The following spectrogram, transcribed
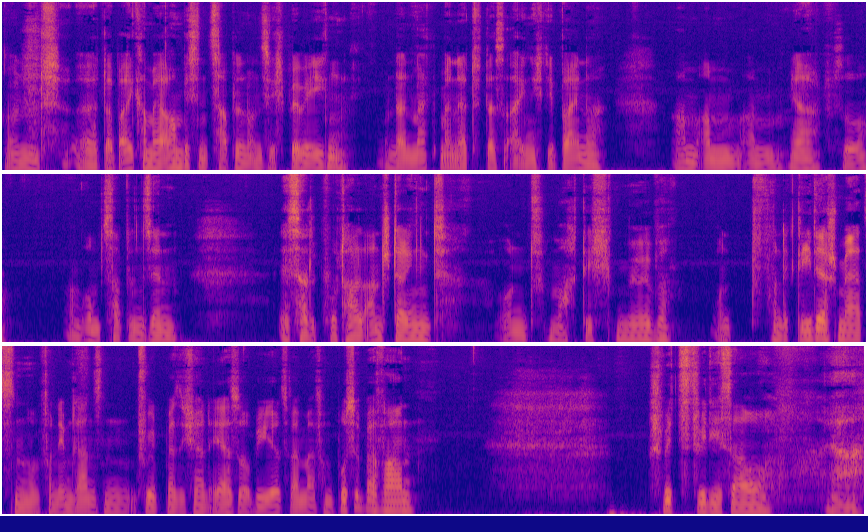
und äh, dabei kann man ja auch ein bisschen zappeln und sich bewegen. Und dann merkt man nicht, dass eigentlich die Beine am, am, am, ja, so am Rumzappeln sind, ist halt brutal anstrengend und macht dich möbe. Und von der Gliederschmerzen und von dem Ganzen fühlt man sich halt eher so, wie als wenn man vom Bus überfahren. Schwitzt wie die Sau. Ja.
